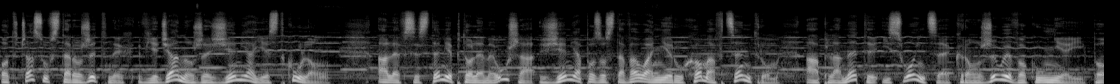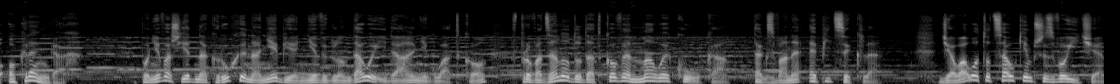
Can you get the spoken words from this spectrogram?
Od czasów starożytnych wiedziano, że Ziemia jest kulą, ale w systemie Ptolemeusza Ziemia pozostawała nieruchoma w centrum, a planety i Słońce krążyły wokół niej po okręgach. Ponieważ jednak ruchy na niebie nie wyglądały idealnie gładko, wprowadzano dodatkowe małe kółka, tak zwane epicykle. Działało to całkiem przyzwoicie.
